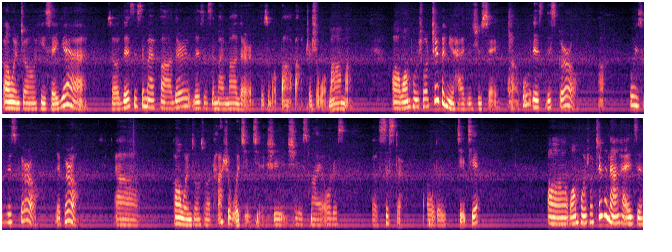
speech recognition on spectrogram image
Gao Wenzhong, he said, yeah. So this is my father, this is my mother, this is 我爸爸，这是我妈妈。 啊，王鹏说这个女孩子是谁？啊，Who is this girl？啊，Who is this girl？The girl？ 啊，高文忠说她是我姐姐，She she is my older sister，我的姐姐。啊，王鹏说这个男孩子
